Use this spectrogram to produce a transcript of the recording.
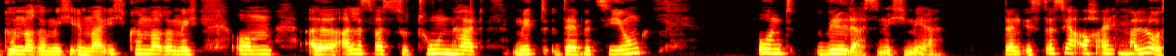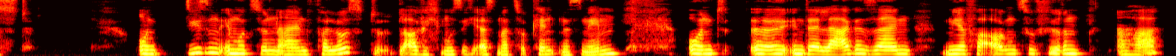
kümmere mich immer. Ich kümmere mich um äh, alles, was zu tun hat mit der Beziehung und will das nicht mehr. Dann ist das ja auch ein mhm. Verlust. Und diesen emotionalen Verlust, glaube ich, muss ich erstmal zur Kenntnis nehmen und äh, in der Lage sein, mir vor Augen zu führen, aha,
